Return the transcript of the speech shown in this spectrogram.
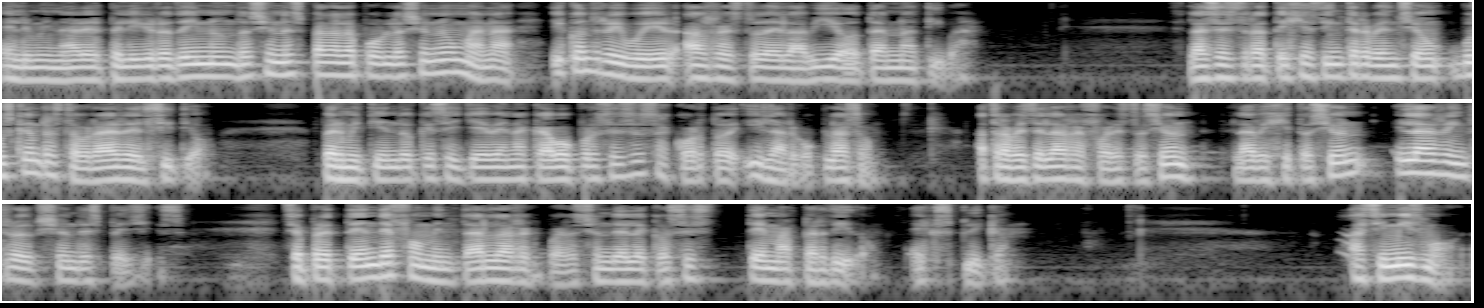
eliminar el peligro de inundaciones para la población humana y contribuir al resto de la biota nativa. Las estrategias de intervención buscan restaurar el sitio, permitiendo que se lleven a cabo procesos a corto y largo plazo, a través de la reforestación, la vegetación y la reintroducción de especies. Se pretende fomentar la recuperación del ecosistema perdido, explica. Asimismo,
